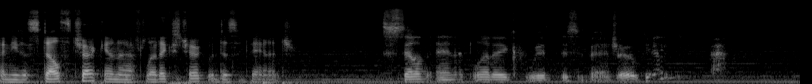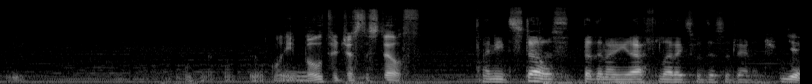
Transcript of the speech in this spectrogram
I need a stealth check and an athletics check with disadvantage. Stealth and athletic with disadvantage. Okay. Wait, both are just the stealth. I need stealth, but then I need athletics with disadvantage. Yeah,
